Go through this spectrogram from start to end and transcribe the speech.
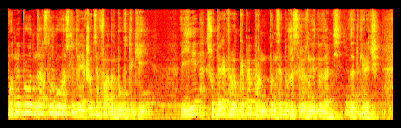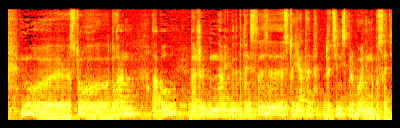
От ми проводимо зараз службове розслідування. Якщо це факт був такий, є, що директор ЛКП понесе дуже серйозну відповідальність за такі речі. Ну, е, строго догану, або навіть навіть буде питання стояти доцільність перебування на посаді.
